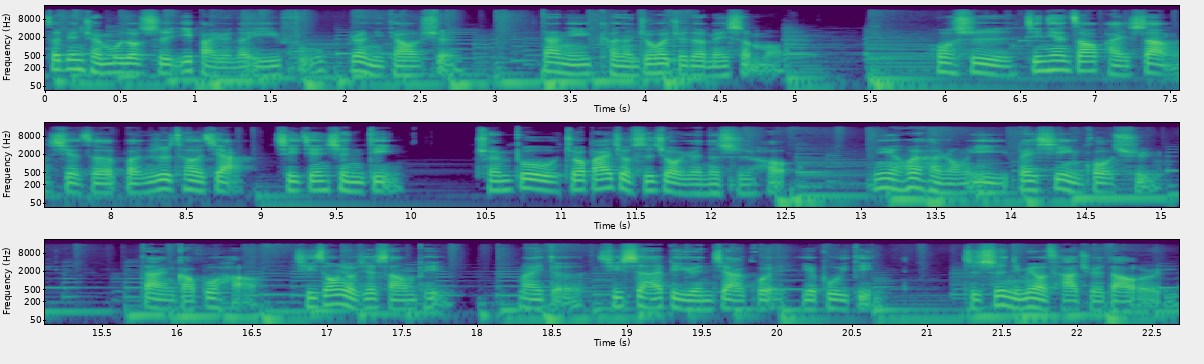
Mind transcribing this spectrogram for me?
这边全部都是一百元的衣服，任你挑选，那你可能就会觉得没什么。或是今天招牌上写着本日特价、期间限定，全部九百九十九元的时候，你也会很容易被吸引过去。但搞不好，其中有些商品卖的其实还比原价贵，也不一定，只是你没有察觉到而已。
